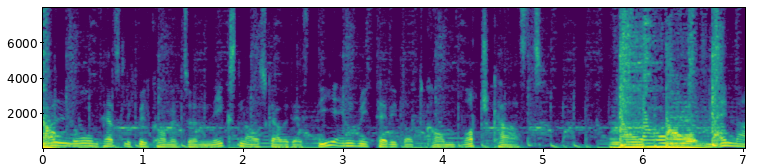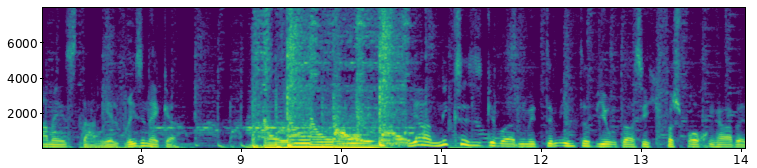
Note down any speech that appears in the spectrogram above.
Hallo und herzlich willkommen zur nächsten Ausgabe des TheAngryTeddy.com Watchcasts. Mein Name ist Daniel Friesenecker. Ja, nix ist es geworden mit dem Interview, das ich versprochen habe.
